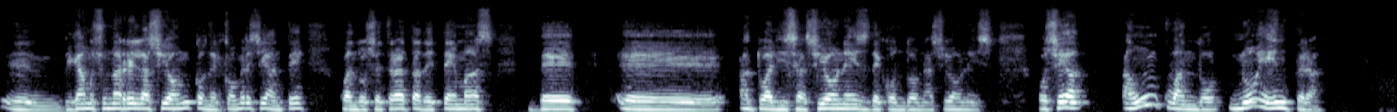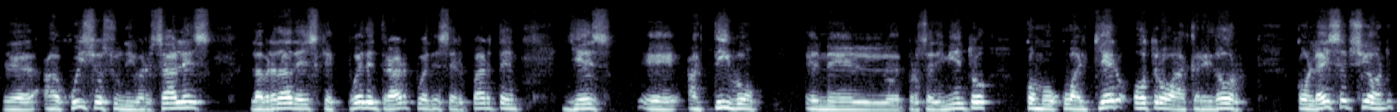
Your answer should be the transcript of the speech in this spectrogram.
eh, digamos, una relación con el comerciante cuando se trata de temas de actualizaciones, de condonaciones. O sea, aun cuando no entra a juicios universales, la verdad es que puede entrar, puede ser parte y es eh, activo en el procedimiento como cualquier otro acreedor, con la excepción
